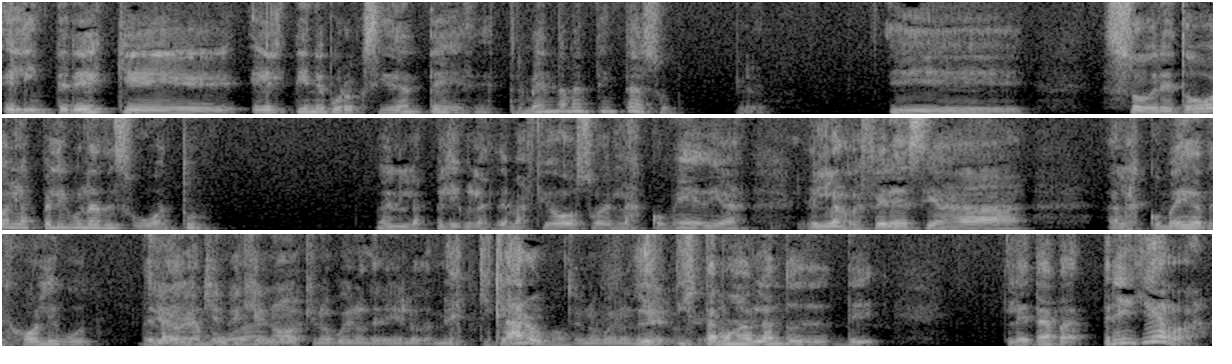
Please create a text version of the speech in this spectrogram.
el interés que él tiene por Occidente es, es tremendamente intenso. Y sobre todo en las películas de su juventud, en las películas de mafiosos, en las comedias, en las referencias a, a las comedias de Hollywood, de Sí, la es, que, es que no, es que no tenerlo también. Es que claro, no y, y sí. estamos hablando de, de la etapa preguerra,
